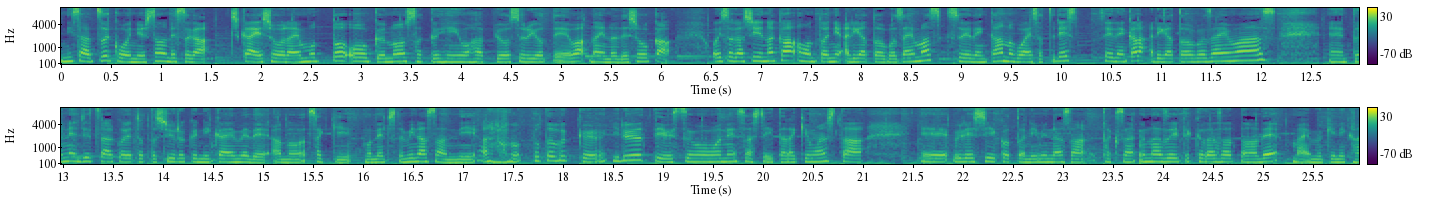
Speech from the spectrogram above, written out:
2冊購入したのですが近い将来もっと多くの作品を発表する予定はないのでしょうか？お忙しい中本当にありがとうございます。スウェーデンからのご挨拶です。スウェーデンからありがとうございます。えー、っとね実はこれちょっと収録2回目であのさっきもねちょっと皆さんにあのフォトブックいるっていう質問をねさせていただきました、えー、嬉しいことに皆さんたくさんうなずいてくださったので前向きに考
